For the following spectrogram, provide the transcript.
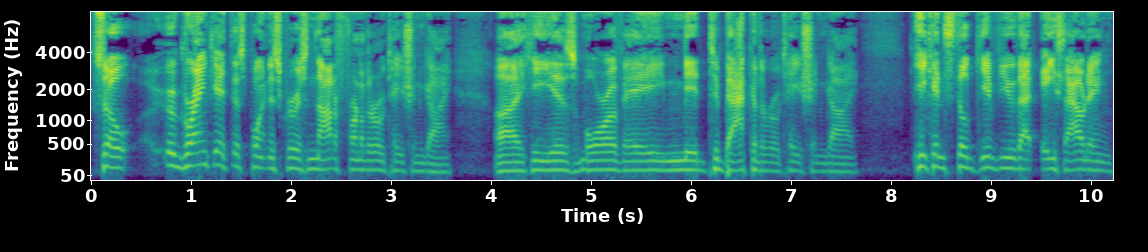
So uh, Greinke at this point in his career is not a front of the rotation guy. Uh, he is more of a mid to back of the rotation guy. He can still give you that ace outing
